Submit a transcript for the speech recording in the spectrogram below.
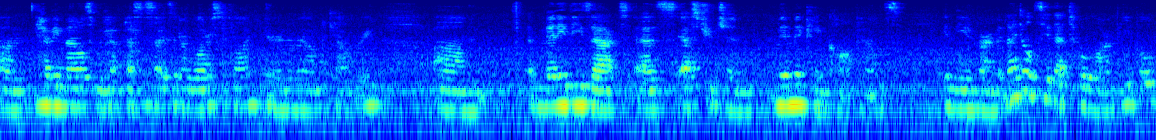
um, heavy metals. We have pesticides in our water supply here and around Calgary. Um, many of these act as estrogen mimicking compounds in the environment. And I don't say that to alarm people.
